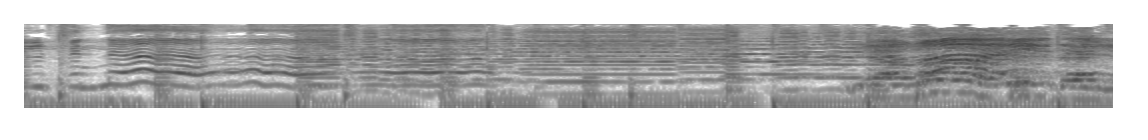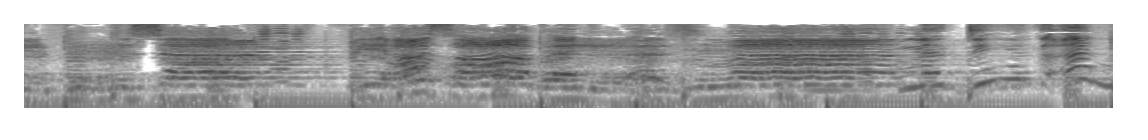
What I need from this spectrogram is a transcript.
الفنان يا الفرسان في أصعب الأزمان. نديك أنا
